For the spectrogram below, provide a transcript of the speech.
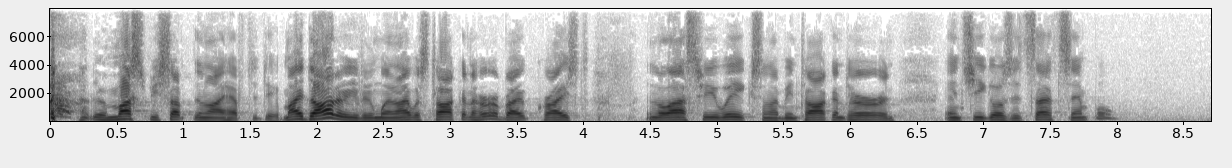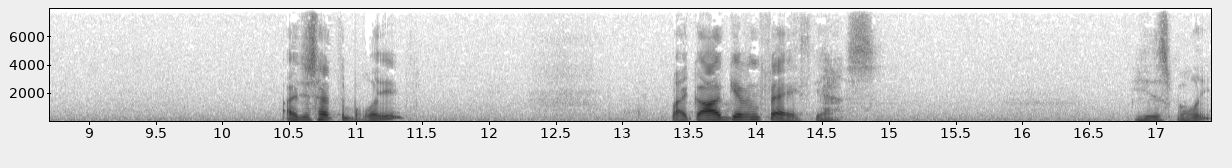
there must be something I have to do. My daughter, even when I was talking to her about Christ in the last few weeks, and I've been talking to her, and, and she goes, It's that simple? I just have to believe? By God given faith, yes. You just believe.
